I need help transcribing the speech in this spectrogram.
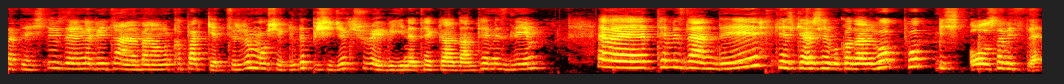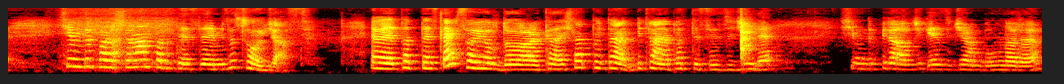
ateşte üzerine bir tane ben onu kapak getiririm. O şekilde pişecek. Şurayı bir yine tekrardan temizleyeyim. Evet temizlendi. Keşke her şey bu kadar hop hop olsa bitse. Şimdi başlanan patateslerimizi soyacağız. Evet patatesler soyuldu arkadaşlar. Bir tane, bir tane patates eziciyle şimdi birazcık ezeceğim bunları.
